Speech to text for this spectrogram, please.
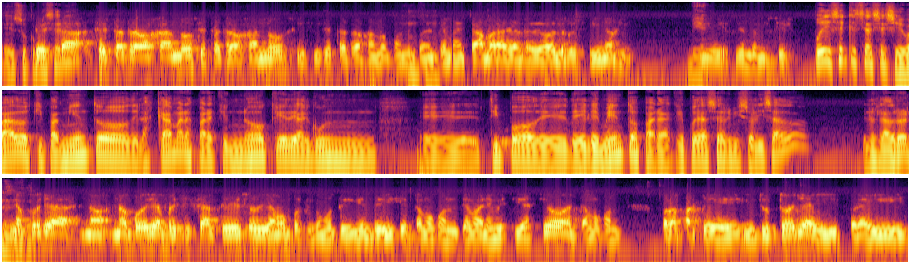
eh, su comisario? Se está, se está trabajando, se está trabajando, sí, sí, se está trabajando con, el tema de cámaras de alrededor de los vecinos y, del domicilio. ¿Puede ser que se haya llevado equipamiento de las cámaras para que no quede algún eh, tipo de, elementos para que pueda ser visualizado? Los ladrones. No podría, no, no podría precisarte eso, digamos, porque como te, bien te dije, estamos con el tema de la investigación, estamos con toda la parte instructoria y por ahí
